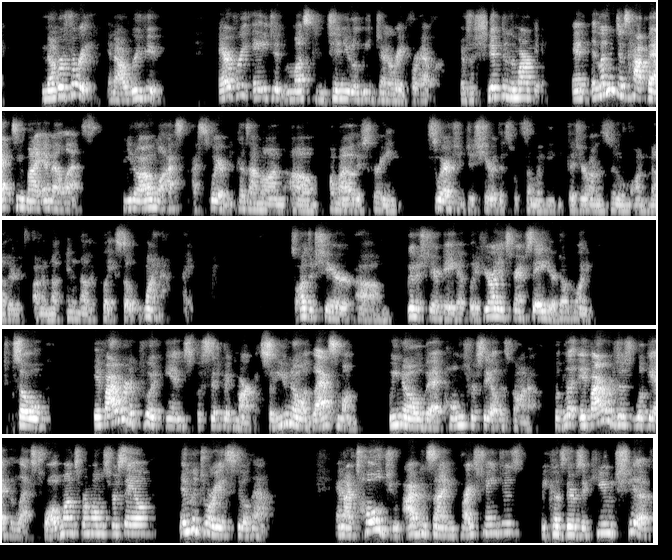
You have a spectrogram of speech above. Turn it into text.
number three, and I'll review. Every agent must continue to lead generate forever. There's a shift in the market. And, and let me just hop back to my MLS. You know, I almost, I, I swear because I'm on um, on my other screen, swear I should just share this with some of you because you're on Zoom on another on another in another place. So why not, right? So I'll just share. Um, I'm to share data, but if you're on Instagram, stay here. Don't go anywhere. So if I were to put in specific markets, so you know, last month we know that homes for sale has gone up. But let, if I were to just look at the last 12 months for homes for sale, inventory is still down. And I told you I've been signing price changes because there's a huge shift.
